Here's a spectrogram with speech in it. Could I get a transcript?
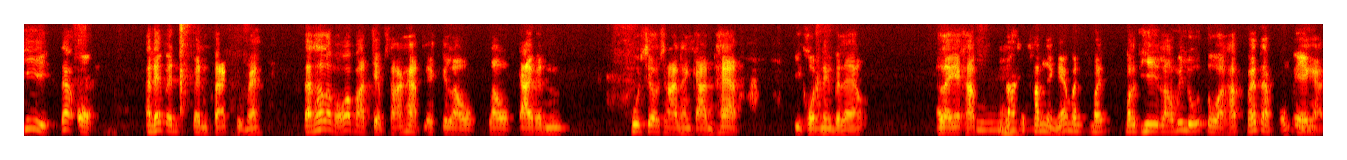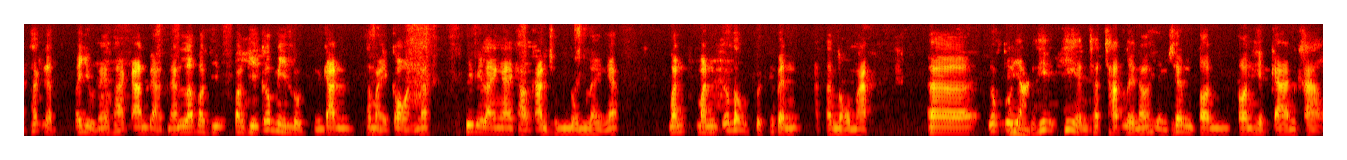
ที่หน้าอก อันนี้เป็นเป็นแฟกต์ถูกไหม แต่ถ้าเราบอกว่าบาดเจ็บสาหัสเนี่ยคือเราเรากลายเป็นผู้เชี่ยวชาญทางการแพทย์อีกคนหนึ่งไปแล้ว อะไรเงี้ยครับอืมแล้วทำอย่างเงี้ยมันมันบางทีเราไม่รู้ตัวครับแม้แต่ผมเองอะถ้าเกิดไปอยู่ในสถานการณ์แบบนั้น แล้วบางทีบางทีก็มีหลุดเหมือนกันสมัยก่อนนะที่มีรายงานข่าวการชุมนุมอะไรอย่างเงี้ย มันมันก็ต้องฝึกให้เป็นอัตโนมัติเอ่อยกตัวอย่างที่ที่เห็นชัดๆเลยเนาะอย่างเช่น ตอนตอนเหตุการณ์ข่าว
